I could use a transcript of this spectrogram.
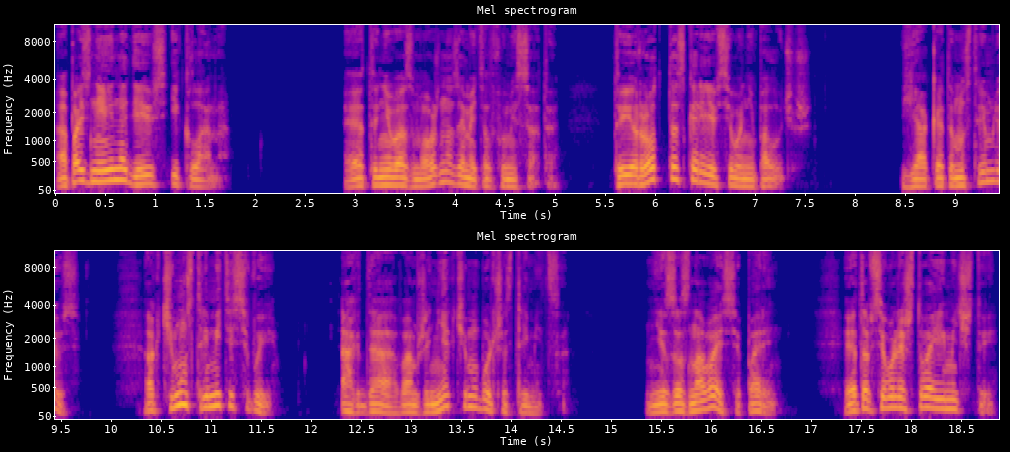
а позднее, надеюсь, и клана. «Это невозможно», — заметил Фумисата. Ты род-то, скорее всего, не получишь. Я к этому стремлюсь. А к чему стремитесь вы? Ах да, вам же не к чему больше стремиться. Не зазнавайся, парень. Это всего лишь твои мечты.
